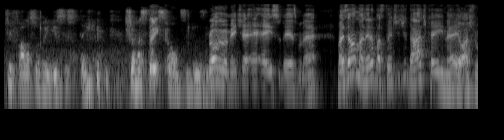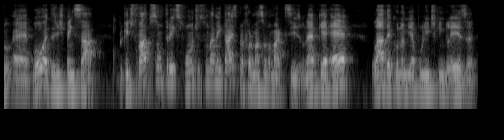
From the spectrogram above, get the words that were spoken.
que fala sobre isso, isso tem. Chama as três então, fontes, inclusive. Provavelmente é, é, é, isso mesmo, né? Mas é uma maneira bastante didática aí, né? Eu acho é, boa da gente pensar, porque de fato são três fontes fundamentais para a formação do marxismo, né? Porque é lá da economia política inglesa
